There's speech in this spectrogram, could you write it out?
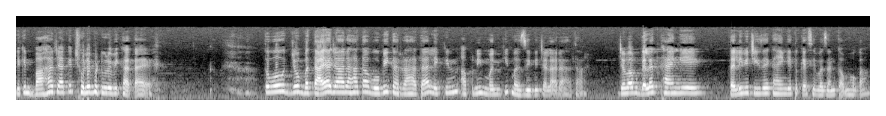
लेकिन बाहर जाके छोले भटूरे भी खाता है। तो वो जो बताया जा रहा था, वो भी कर रहा था, लेकिन अपनी मन की मर्ज़ी भी चला रहा था। जब आप गलत खाएँगे, तली हुई चीज़ें खाएँगे तो कैसे वज़न कम होगा?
